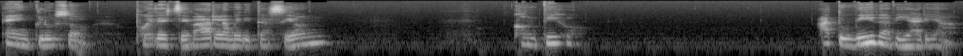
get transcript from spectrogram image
E incluso puedes llevar la meditación contigo, a tu vida diaria.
